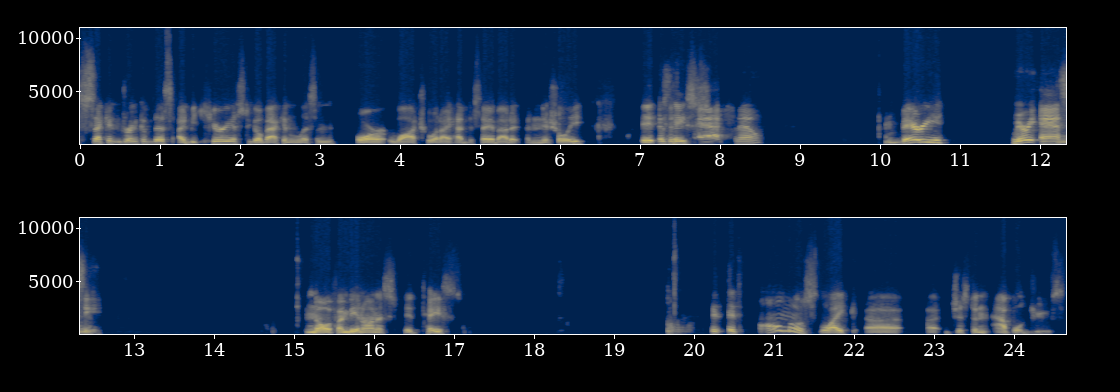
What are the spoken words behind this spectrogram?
second drink of this, I'd be curious to go back and listen or watch what I had to say about it initially. It Does it tastes ash now? very Very assy. no. If I'm being honest, it tastes. It, it's almost like uh, uh, just an apple juice.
